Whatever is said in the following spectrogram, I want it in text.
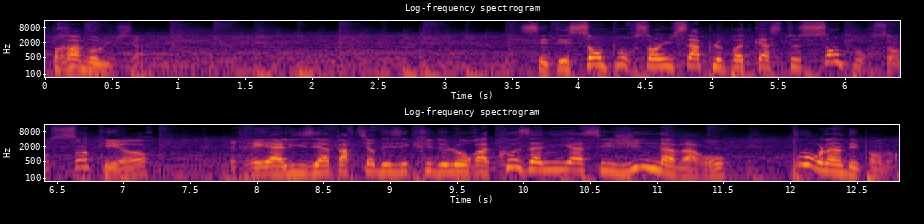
Bravo l'USAP C'était 100% USAP, le podcast 100% sans Kéor, réalisé à partir des écrits de Laura Cosanias et Gilles Navarro pour l'Indépendant.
